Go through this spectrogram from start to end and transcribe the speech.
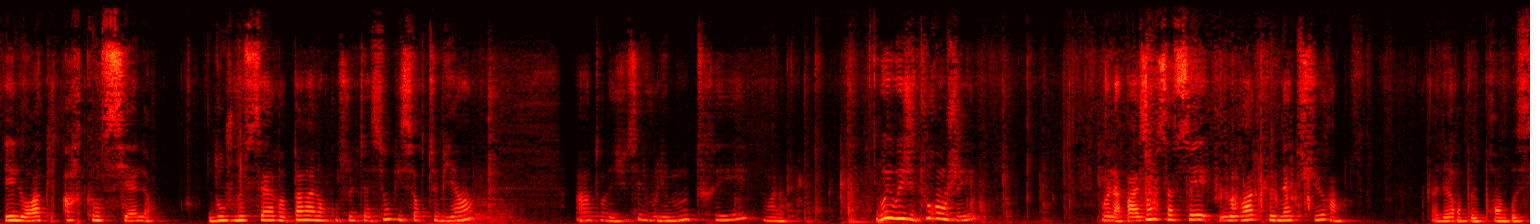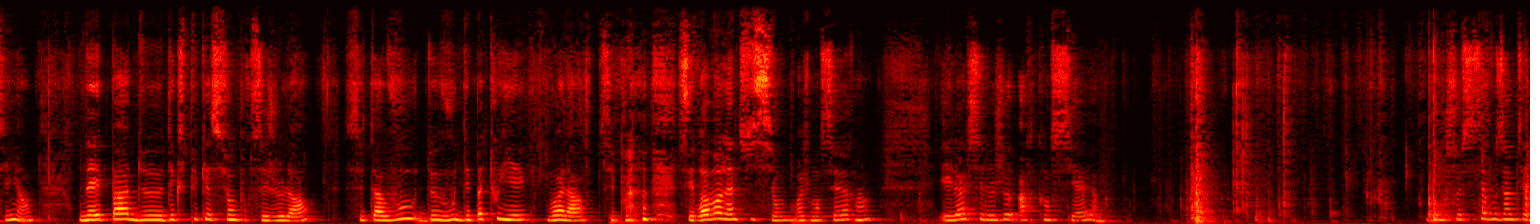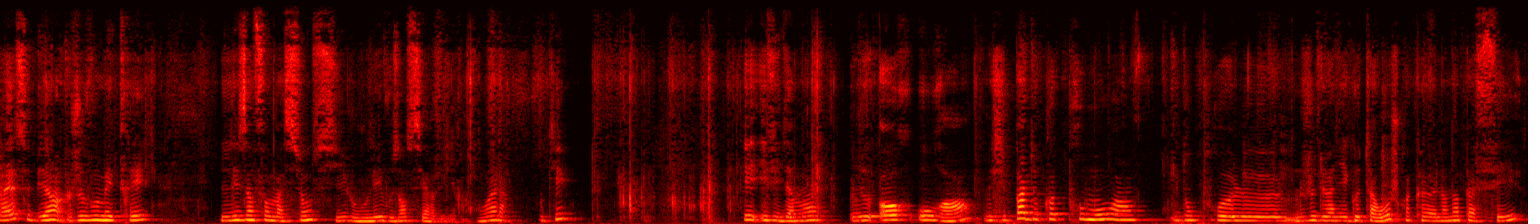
et l'oracle arc-en-ciel dont je me sers pas mal en consultation, qui sortent bien. Ah, attendez, j'essaie de vous les montrer. Voilà. Oui, oui, j'ai tout rangé. Voilà, par exemple, ça c'est l'oracle nature. D'ailleurs, on peut le prendre aussi. Hein. Vous n'avez pas d'explication pour ces jeux-là. C'est à vous de vous dépatouiller. Voilà, c'est vraiment l'intuition. Moi, je m'en sers. Hein. Et là, c'est le jeu arc-en-ciel. Donc, si ça vous intéresse, eh bien, je vous mettrai les informations si vous voulez vous en servir. Voilà, ok? Et évidemment, le Or Aura. Mais j'ai pas de code promo, hein. Donc, pour le, jeu de Annie Gotaro, je crois qu'elle n'en a pas fait.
